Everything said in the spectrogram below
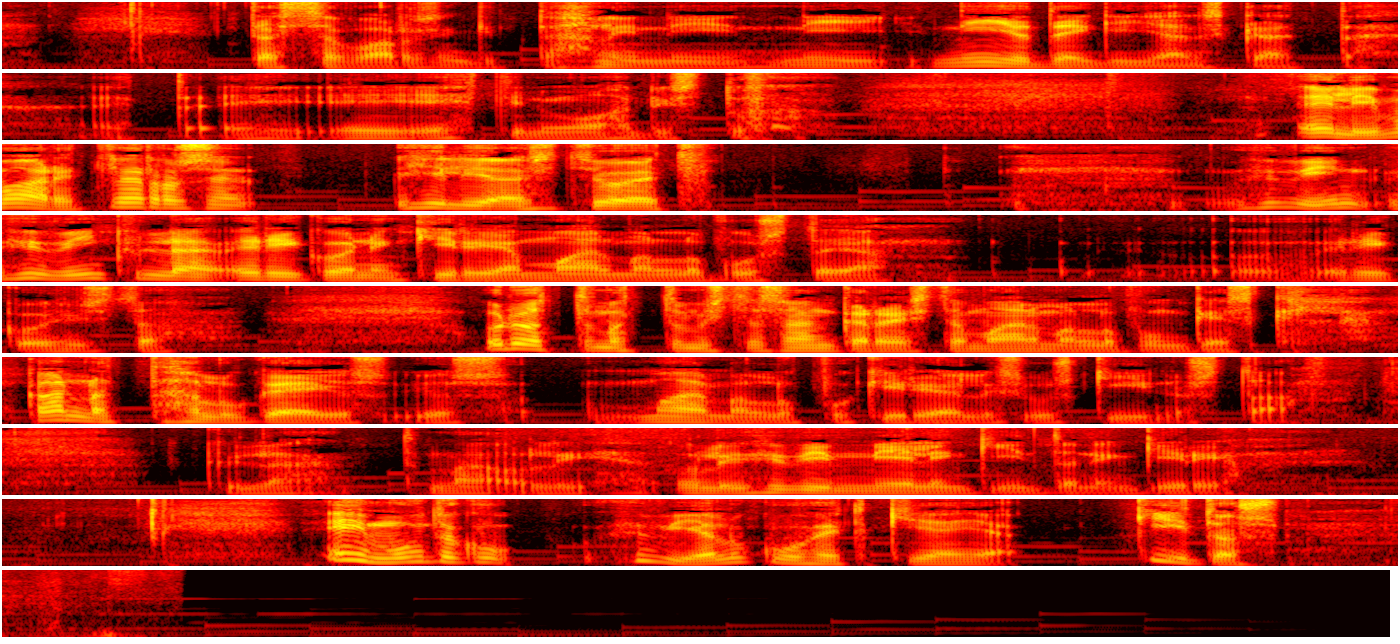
tässä varsinkin tämä oli niin, niin, niin jotenkin jänskä, että, että ei, ei ehtinyt ahdistua. Eli Maarit Verrosen Hiljaiset joet, hyvin, hyvin kyllä erikoinen kirja maailmanlopusta ja erikoisista, odottamattomista sankareista maailmanlopun keskellä. Kannattaa lukea, jos, jos maailmanloppukirjallisuus kiinnostaa. Kyllä tämä oli, oli hyvin mielenkiintoinen kirja. Ei muuta kuin hyviä lukuhetkiä ja kiitos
